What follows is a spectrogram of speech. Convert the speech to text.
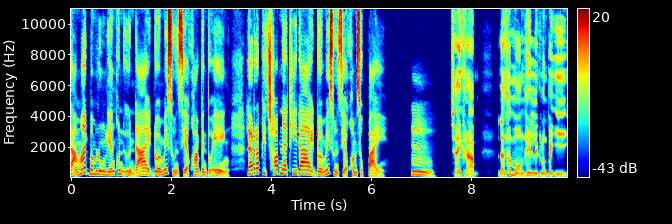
สามารถบำรุงเลี้ยงคนอื่นได้ โดยไม่สูญเสียความเป็นตัวเอง และรับผิดชอบหน้าที่ได้ โดยไม่สูญเสียความสุขไป อืม ใช่ครับ และถ้ามองให้ลึกลงไปอีก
